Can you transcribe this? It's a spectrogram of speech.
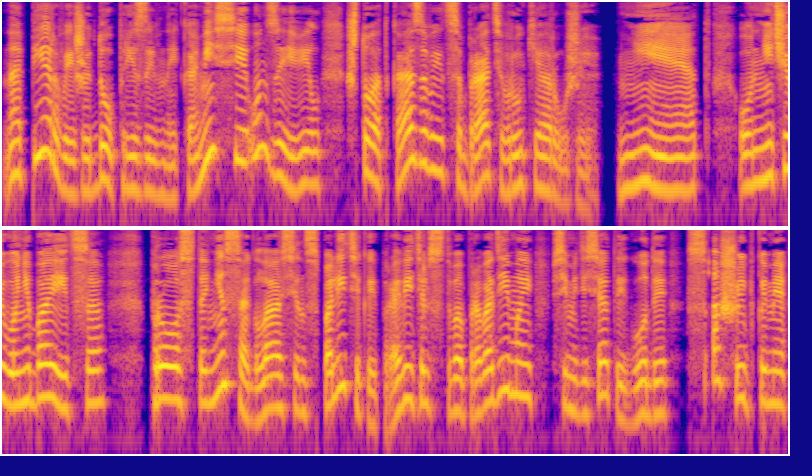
На первой же допризывной комиссии он заявил, что отказывается брать в руки оружие. Нет, он ничего не боится, просто не согласен с политикой правительства, проводимой в 70-е годы, с ошибками,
